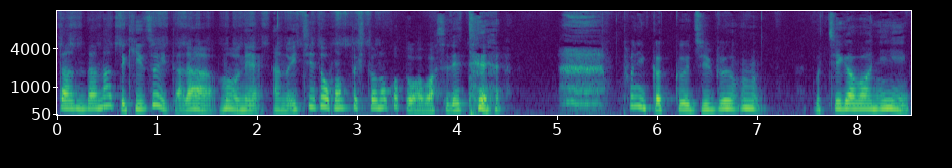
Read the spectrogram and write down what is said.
たんだなって気づいたらもうねあの一度本当人のことは忘れて とにかく自分内側に、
